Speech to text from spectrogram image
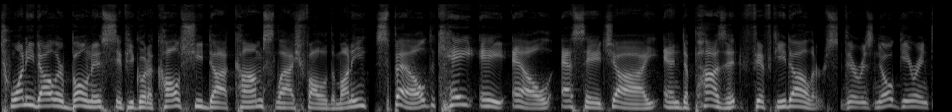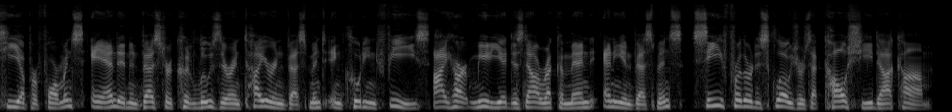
$20 bonus if you go to kalshi.com slash follow the money, spelled K-A-L-S-H-I, and deposit $50. There is no guarantee of performance, and an investor could lose their entire investment, including fees. iHeartMedia does not recommend any investments. See further disclosures at kalshi.com.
